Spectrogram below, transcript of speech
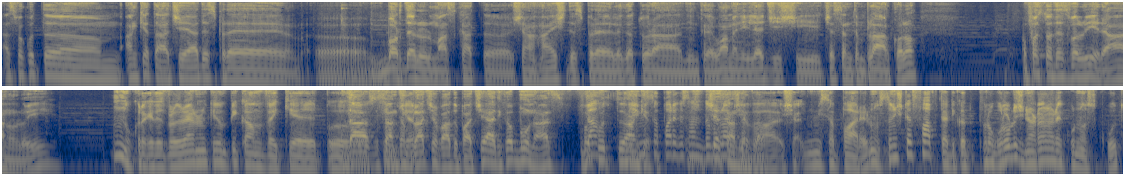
ați făcut uh, ancheta aceea despre uh, bordelul mascat uh, Shanghai și despre legătura dintre oamenii legii și ce se întâmpla acolo. A fost o dezvăluire a anului. Nu, cred că dezvăluirea anului că e un pic cam veche. Uh, da, s-a întâmplat ceva după aceea? Adică, bun, ați da, făcut da, anchetă. mi se pare că s-a întâmplat, s-a întâmplat ceva. Mi se pare. Nu, sunt niște fapte. Adică procurorul general a recunoscut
